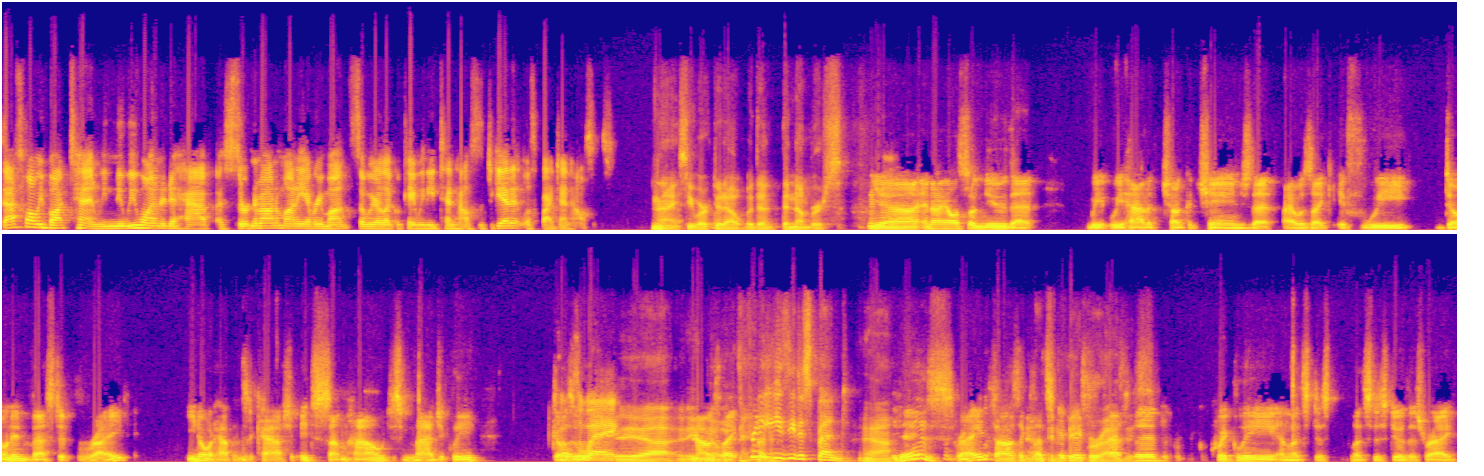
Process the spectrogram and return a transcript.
that's why we bought 10. We knew we wanted to have a certain amount of money every month. So we were like, okay, we need 10 houses to get it. Let's buy 10 houses. Nice. You worked it out with the, the numbers. Mm-hmm. Yeah. And I also knew that we, we had a chunk of change that I was like, if we don't invest it right, you know what happens to cash? It somehow just magically goes, goes away. away. Yeah. And I was like, it's pretty easy to spend. Yeah. It is, right? So I was like, yeah, let's get this invested quickly and let's just let's just do this right.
